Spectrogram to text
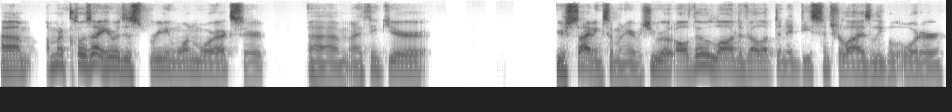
Um, I'm going to close out here with just reading one more excerpt. Um, I think you're you're citing someone here, but you wrote, although law developed in a decentralized legal order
